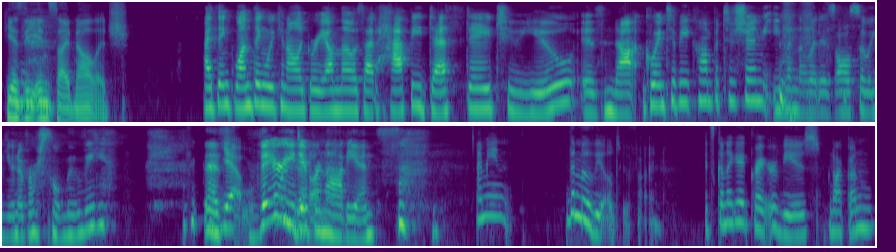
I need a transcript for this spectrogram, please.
He has the inside knowledge. I think one thing we can all agree on though is that Happy Death Day 2U is not going to be competition, even though it is also a Universal movie. That's Yeah, very we're good on different audience. I mean, the movie will do fine. It's going to get great reviews. Knock on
